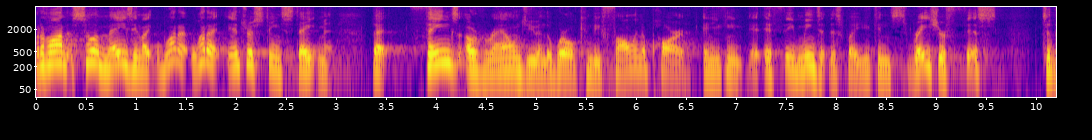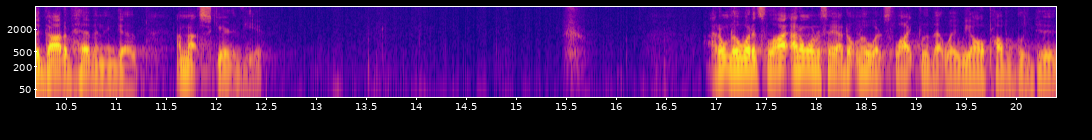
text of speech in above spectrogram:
But I find it so amazing. Like, what, a, what an interesting statement that things around you in the world can be falling apart. And you can, if he means it this way, you can raise your fist to the God of heaven and go, I'm not scared of you. I don't know what it's like. I don't want to say I don't know what it's like to live that way. We all probably do.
